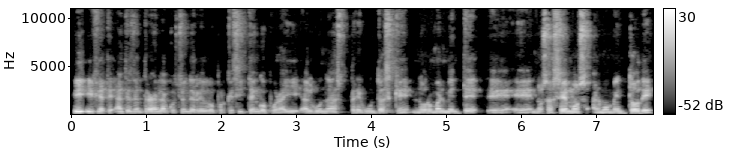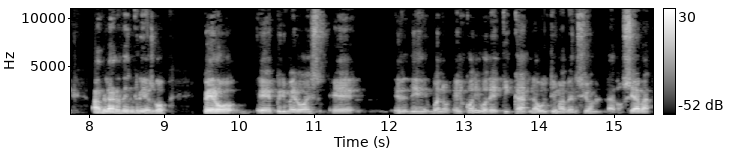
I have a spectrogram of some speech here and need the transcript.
Y, fíjate, antes de entrar en la cuestión de riesgo, porque sí tengo por ahí algunas preguntas que normalmente eh, eh, nos hacemos al momento de hablar del riesgo, pero eh, primero es, bueno, el código de ética, la última versión, la doceava,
